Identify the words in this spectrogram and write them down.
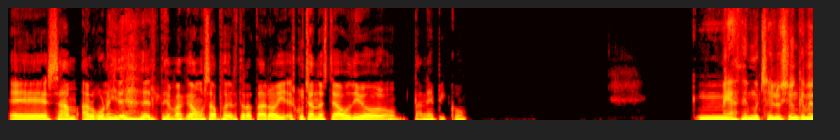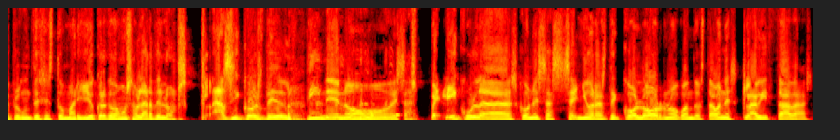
Eh, Sam, ¿alguna idea del tema que vamos a poder tratar hoy? Escuchando este audio tan épico. Me hace mucha ilusión que me preguntes esto, Mario. Yo creo que vamos a hablar de los clásicos del cine, ¿no? Esas películas con esas señoras de color, ¿no? Cuando estaban esclavizadas.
